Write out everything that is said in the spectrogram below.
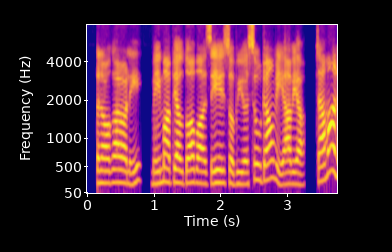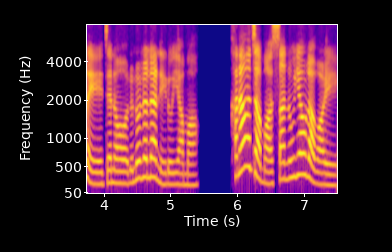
။ကျွန်တော်ကတော့လေမိန်းမပျောက်သွားပါစေဆိုပြီးတော့ဆုတောင်းနေရဗျ။ဒါမှလည်းကျွန်တော်လွတ်လွတ်လပ်လပ်နေလို့ရမှာ။ ခဏကြာမှဆန်နူးရောက်လာပါတယ်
